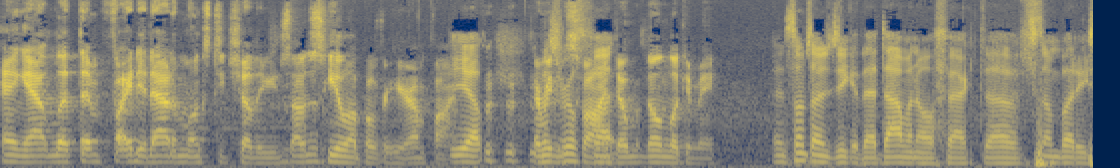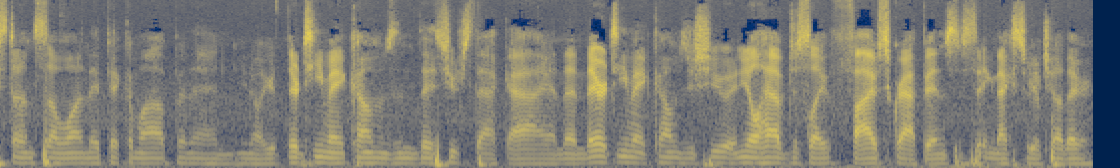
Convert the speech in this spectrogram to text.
Hang out, let them fight it out amongst each other. You just, I'll just heal up over here. I'm fine. Yep. Everything's fine. fun. Don't don't look at me. And sometimes you get that domino effect of somebody stuns someone, they pick them up, and then you know their teammate comes and they shoots that guy, and then their teammate comes and shoot, and you'll have just like five scrap ins sitting next to each other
